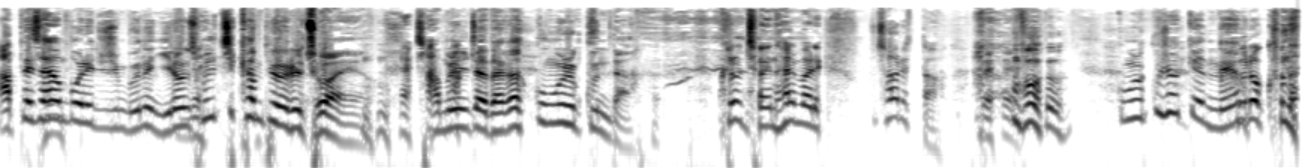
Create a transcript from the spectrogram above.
앞에 사연 보내주신 분은 이런 네. 솔직한 표현을 좋아해요. 잠을 자다가 꿈을 꾼다. 그럼 저희는 할 말이, 어, 잘했다. 네. 뭐, 꿈을 꾸셨겠네요. 그렇구나.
